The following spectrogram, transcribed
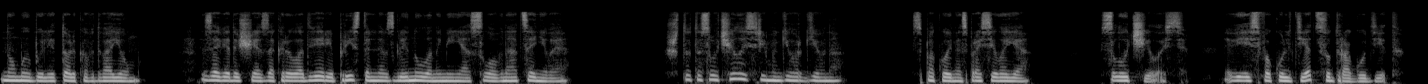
Но мы были только вдвоем. Заведующая закрыла дверь и пристально взглянула на меня, словно оценивая. «Что-то случилось, Рима Георгиевна?» — спокойно спросила я. «Случилось. Весь факультет с утра гудит.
